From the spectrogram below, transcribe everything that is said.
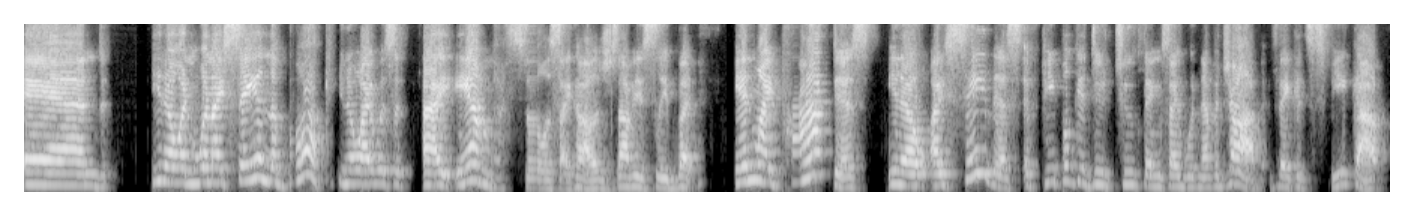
And you know and when i say in the book you know i was a, i am still a psychologist obviously but in my practice you know i say this if people could do two things i wouldn't have a job. If they could speak up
